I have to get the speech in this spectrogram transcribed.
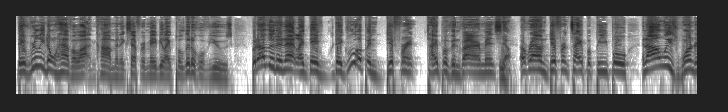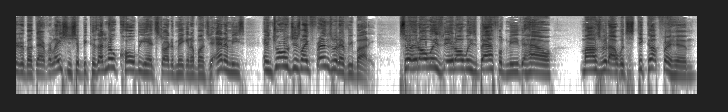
they really don't have a lot in common except for maybe like political views. But other than that, like they've they grew up in different type of environments, Yeah. around different type of people. And I always wondered about that relationship because I know Colby had started making a bunch of enemies and George is like friends with everybody. So it always it always baffled me how Masvidal would stick up for him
